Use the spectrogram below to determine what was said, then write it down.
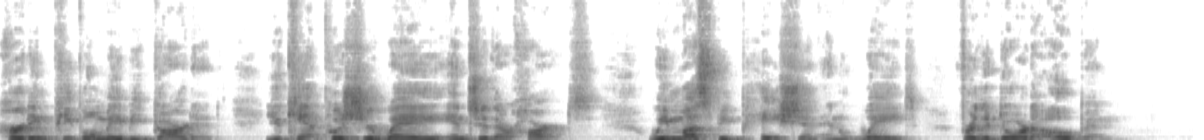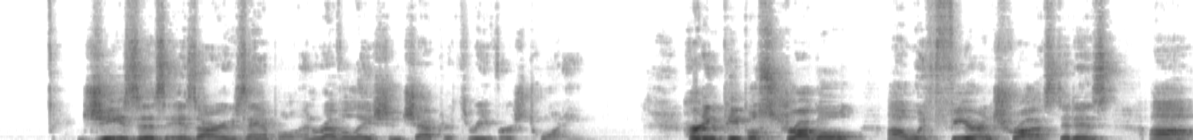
Hurting people may be guarded. You can't push your way into their hearts. We must be patient and wait for the door to open. Jesus is our example in Revelation chapter 3, verse 20. Hurting people struggle uh, with fear and trust. It is uh,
